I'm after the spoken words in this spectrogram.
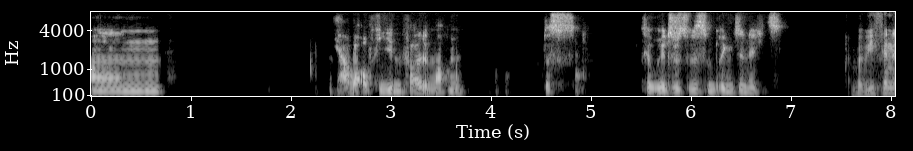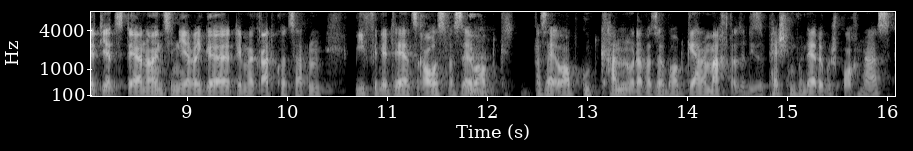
Ähm, ja, aber auf jeden Fall machen. Das theoretisches Wissen bringt dir nichts. Aber wie findet jetzt der 19-Jährige, den wir gerade kurz hatten, wie findet er jetzt raus, was er überhaupt, was er überhaupt gut kann oder was er überhaupt gerne macht? Also diese Passion, von der du gesprochen hast.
